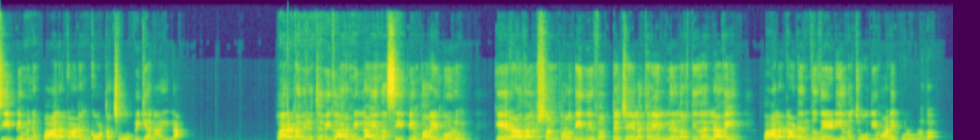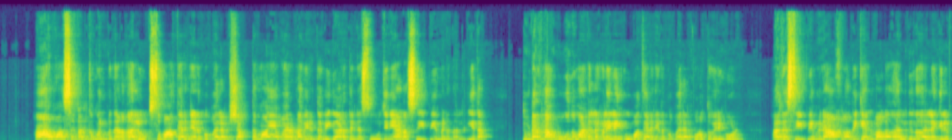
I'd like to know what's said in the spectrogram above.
സി പി എമ്മിന് പാലക്കാടൻ കോട്ട ചോപ്പിക്കാനായില്ല ഭരണവിരുദ്ധ വികാരമില്ല എന്ന് സി പി എം പറയുമ്പോഴും കെ രാധാകൃഷ്ണൻ പ്രദീപ് ഇഫക്റ്റ് ചേലക്കരയിൽ നിലനിർത്തിയതല്ലാതെ പാലക്കാട് എന്ത് നേടിയെന്ന ചോദ്യമാണ് ഇപ്പോൾ ഉള്ളത്. ആറുമാസങ്ങൾക്ക് മുൻപ് നടന്ന ലോക്സഭാ തെരഞ്ഞെടുപ്പ് ഫലം ശക്തമായ ഭരണവിരുദ്ധ വികാരത്തിന്റെ സൂചനയാണ് സി പി എമ്മിന് നൽകിയത്. തുടർന്ന് മൂന്ന് മണ്ഡലങ്ങളിലെ ഉപതെരഞ്ഞെടുപ്പ് ഫലം പുറത്തു വരുമ്പോൾ അത് സി പി എമ്മിന് ആഹ്ലാദിക്കാൻ വക നൽകുന്നതല്ലെങ്കിലും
